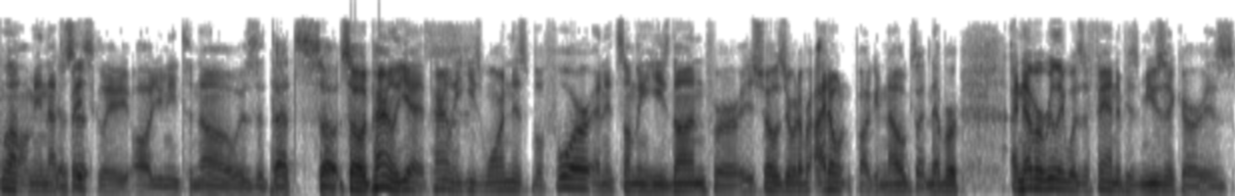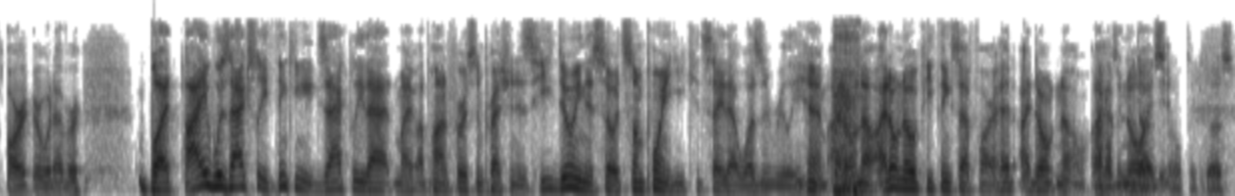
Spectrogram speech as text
Well, I mean, that's Is it? basically all you need to know is that that's so. So apparently, yeah, apparently he's worn this before, and it's something he's done for his shows or whatever. I don't fucking know because I never, I never really was a fan of his music or his art or whatever. But I was actually thinking exactly that. My upon first impression is he doing this so at some point he could say that wasn't really him. I don't know. I don't know if he thinks that far ahead. I don't know. I, I don't have no does. I don't think he does.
